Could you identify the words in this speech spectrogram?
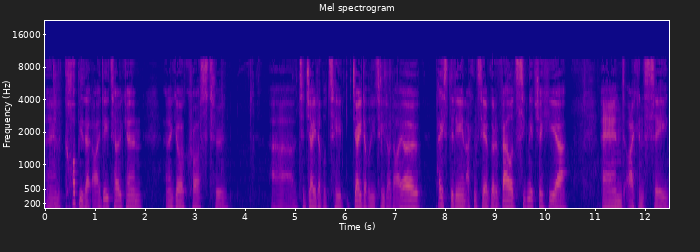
and copy that ID token and I go across to uh, to JWT, JWT.io, paste it in, I can see I've got a valid signature here and I can see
